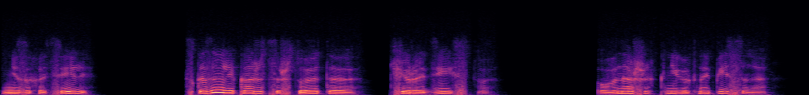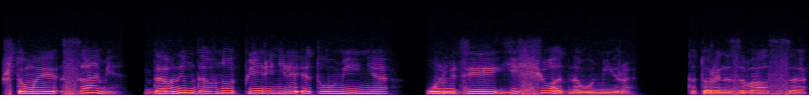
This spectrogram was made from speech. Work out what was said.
не захотели. Сказали, кажется, что это чародейство. В наших книгах написано, что мы сами давным-давно переняли это умение у людей еще одного мира — который назывался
